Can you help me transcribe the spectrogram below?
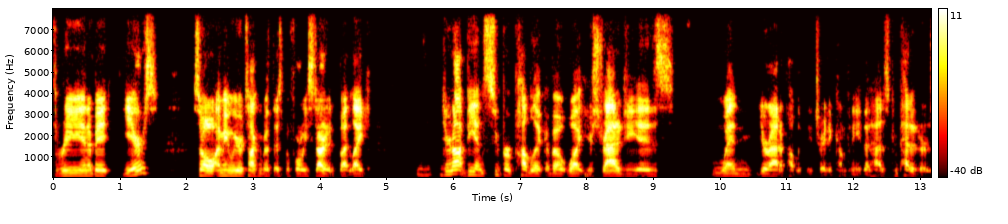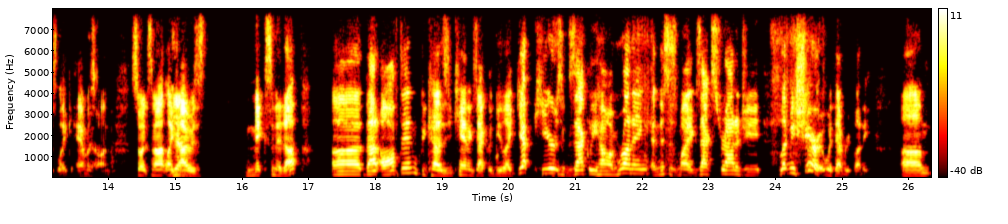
three and a bit years. So, I mean, we were talking about this before we started, but like, you're not being super public about what your strategy is when you're at a publicly traded company that has competitors like Amazon. So it's not like yeah. I was mixing it up uh, that often because you can't exactly be like, yep, here's exactly how I'm running and this is my exact strategy. Let me share it with everybody. Um,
